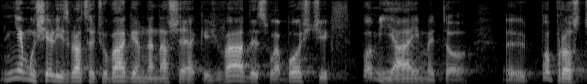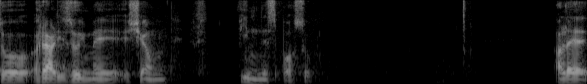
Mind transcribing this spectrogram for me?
nie musieli zwracać uwagę na nasze jakieś wady, słabości, pomijajmy to, y, po prostu realizujmy się w inny sposób. Ale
